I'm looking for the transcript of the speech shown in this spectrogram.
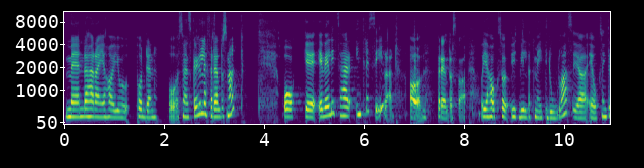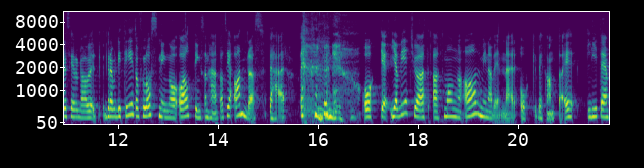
Men det här, jag har ju podden på Svenska Yle Föräldrasnack och eh, är väldigt så här intresserad av föräldraskap. Och jag har också utbildat mig till doula, så jag är också intresserad av graviditet och förlossning och, och allting sånt här. Alltså jag andas det här. och eh, jag vet ju att, att många av mina vänner och bekanta är lite...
